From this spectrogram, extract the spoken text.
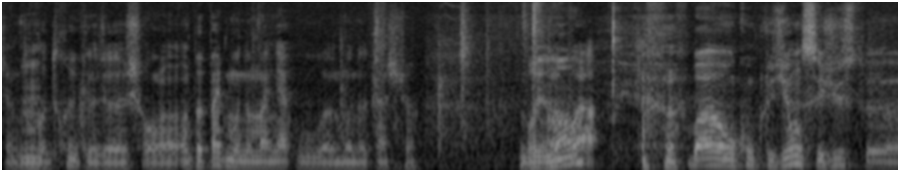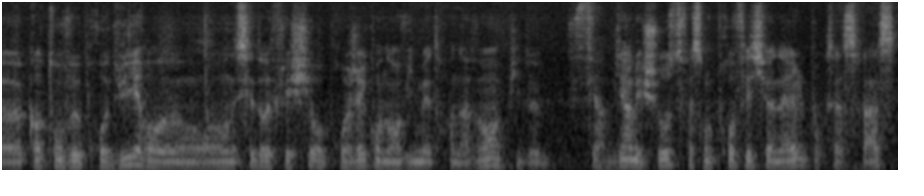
J'aime Mm. trop de trucs. je- on, on peut pas être monomaniaque ou monotache, tu vois. Bruno Donc, voilà. Bah, en conclusion, c'est juste euh, quand on veut produire, on, on essaie de réfléchir au projet qu'on a envie de mettre en avant, puis de faire bien les choses de façon professionnelle pour que ça se fasse,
